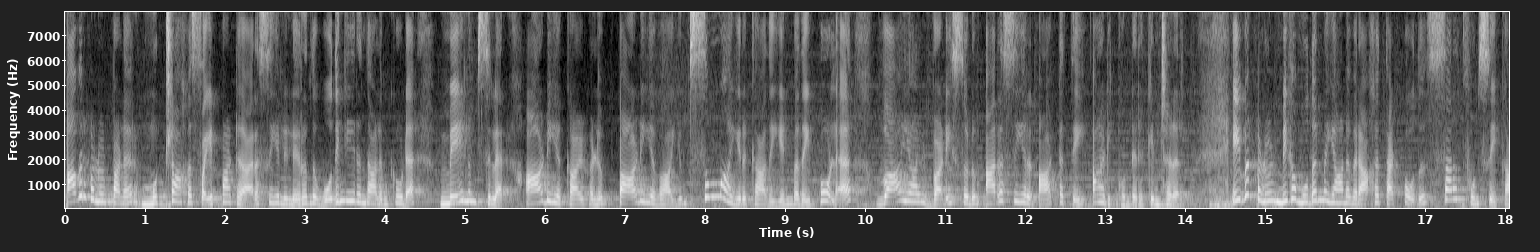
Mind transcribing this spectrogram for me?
அவர்களுள் பலர் முற்றாக செயற்பாட்டு அரசியலில் இருந்து ஒதுங்கியிருந்தாலும் கூட மேலும் சிலர் ஆடிய கால்களும் பாடிய வாயும் சும்மா இருக்காது என்பதைப் போல வாயால் வடை சுடும் அரசியல் ஆட்டத்தை ஆடிக்கொண்டிருக்கின்றனர். இவர்களுள் மிக முதன்மையானவராக தற்போது சரத் பொன்சேகா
